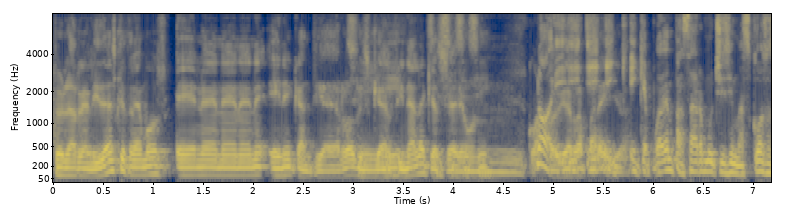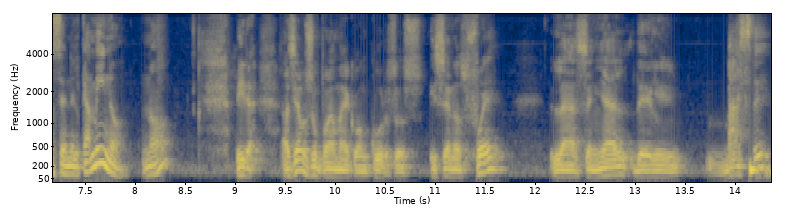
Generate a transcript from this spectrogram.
pero la realidad es que traemos N, N, N, N, N cantidad de errores que al final hay que hacer un No, y, y- para y- ello. y que pueden pasar muchísimas cosas en el camino, ¿no? Mira, hacíamos un programa de concursos y se nos fue la señal del baste,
